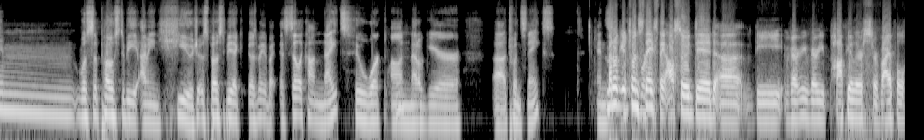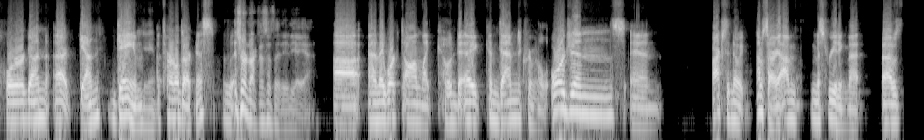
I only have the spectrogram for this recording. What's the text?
game was supposed to be, I mean, huge. It was supposed to be like it was made by Silicon Knights, who worked Mm-hmm. on Metal Gear uh, Twin Snakes. And Metal Gear Twin worked- Snakes. They also did uh, the very very popular survival horror gun uh, gun game, Game. Eternal Darkness. Eternal Darkness. That's what they did. Yeah, yeah. Uh, and they worked on like Code- uh, Condemned Criminal Origins and actually no, I'm sorry, I'm misreading that. I was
